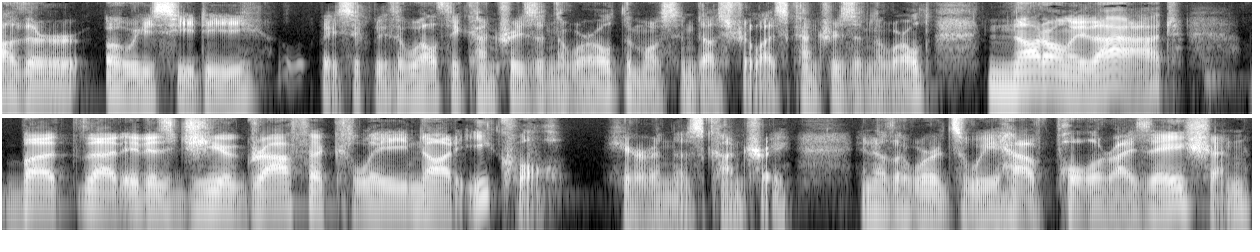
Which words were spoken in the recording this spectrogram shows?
other OECD, basically the wealthy countries in the world, the most industrialized countries in the world. Not only that, but that it is geographically not equal here in this country. In other words, we have polarization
